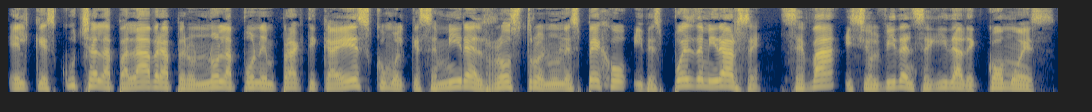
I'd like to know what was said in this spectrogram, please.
El que escucha la palabra pero no la pone en práctica es como el que se mira el rostro en un espejo y después de mirarse se va y se olvida enseguida de cómo es.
